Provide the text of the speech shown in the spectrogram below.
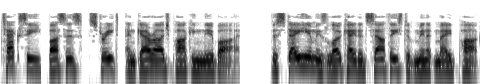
Taxi, buses, street, and garage parking nearby. The stadium is located southeast of Minute Maid Park,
